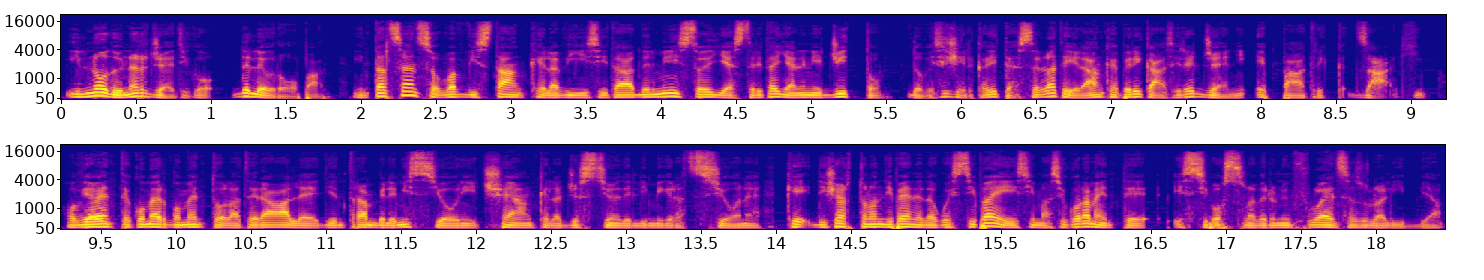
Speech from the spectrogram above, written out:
il nodo energetico dell'Europa. In tal senso va vista anche la visita del ministro degli esteri italiano in Egitto, dove si cerca di tessere la tela anche per i casi Regeni e Patrick Zachi. Ovviamente come argomento laterale di entrambe le missioni c'è anche la gestione dell'immigrazione, che di certo non dipende da questi paesi, ma sicuramente essi possono avere un'influenza sulla Libia.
